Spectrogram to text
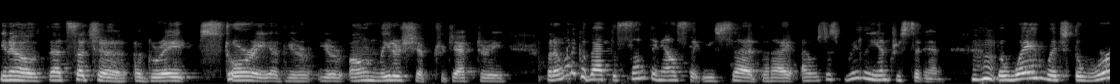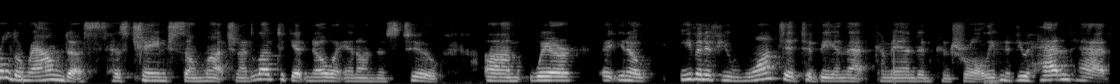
You know, that's such a, a great story of your your own leadership trajectory but I want to go back to something else that you said that I, I was just really interested in mm-hmm. the way in which the world around us has changed so much. And I'd love to get Noah in on this too, um, where, uh, you know, even if you wanted to be in that command and control, even if you hadn't had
